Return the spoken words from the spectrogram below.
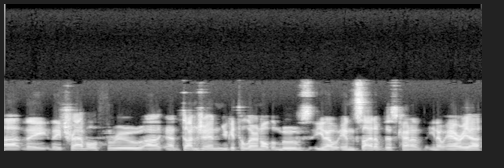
uh, they they travel through uh, a dungeon. You get to learn all the moves, you know, inside of this kind of you know area.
